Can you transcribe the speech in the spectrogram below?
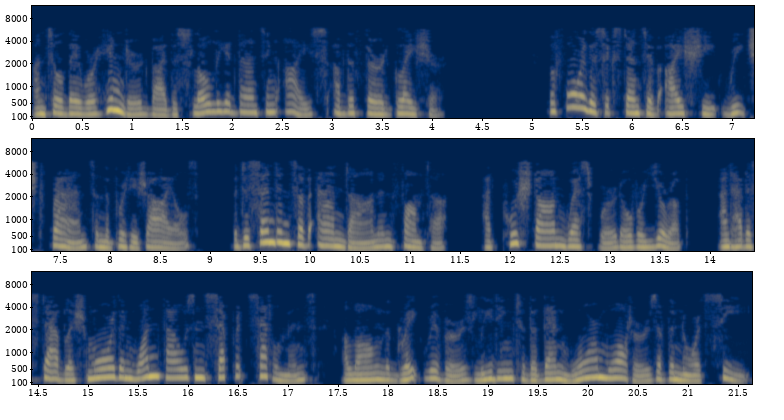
until they were hindered by the slowly advancing ice of the third glacier. Before this extensive ice sheet reached France and the British Isles, the descendants of Andon and Fonta had pushed on westward over Europe and had established more than 1,000 separate settlements along the great rivers leading to the then warm waters of the North Sea.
